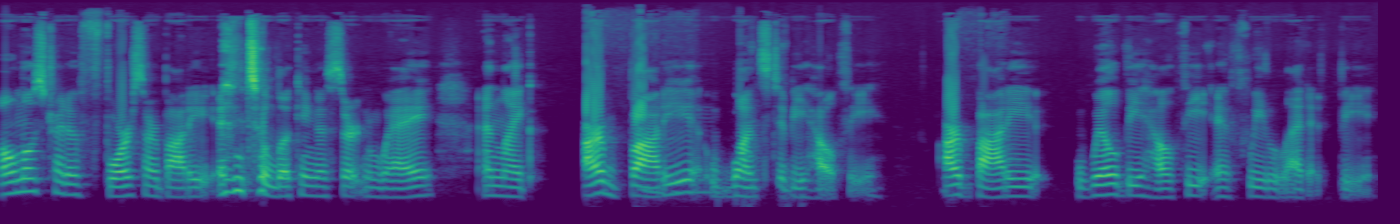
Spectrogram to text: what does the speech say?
almost try to force our body into looking a certain way and like our body Mhm. wants to be healthy. Our body will be healthy if we let it be.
